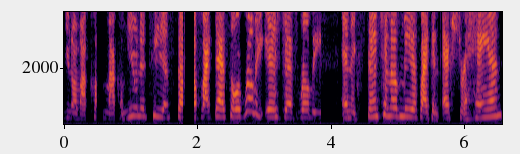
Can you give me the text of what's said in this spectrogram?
you know, my my community and stuff like that. So it really is just really an extension of me. It's like an extra hand,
